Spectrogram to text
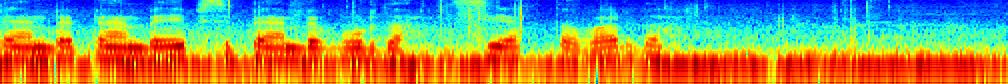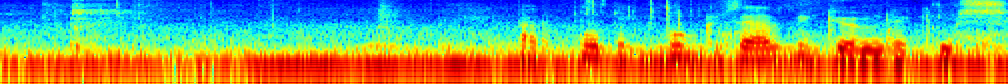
Pembe pembe hepsi pembe burada. Siyah da var da. Bak bu, bu güzel bir gömlekmiş.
